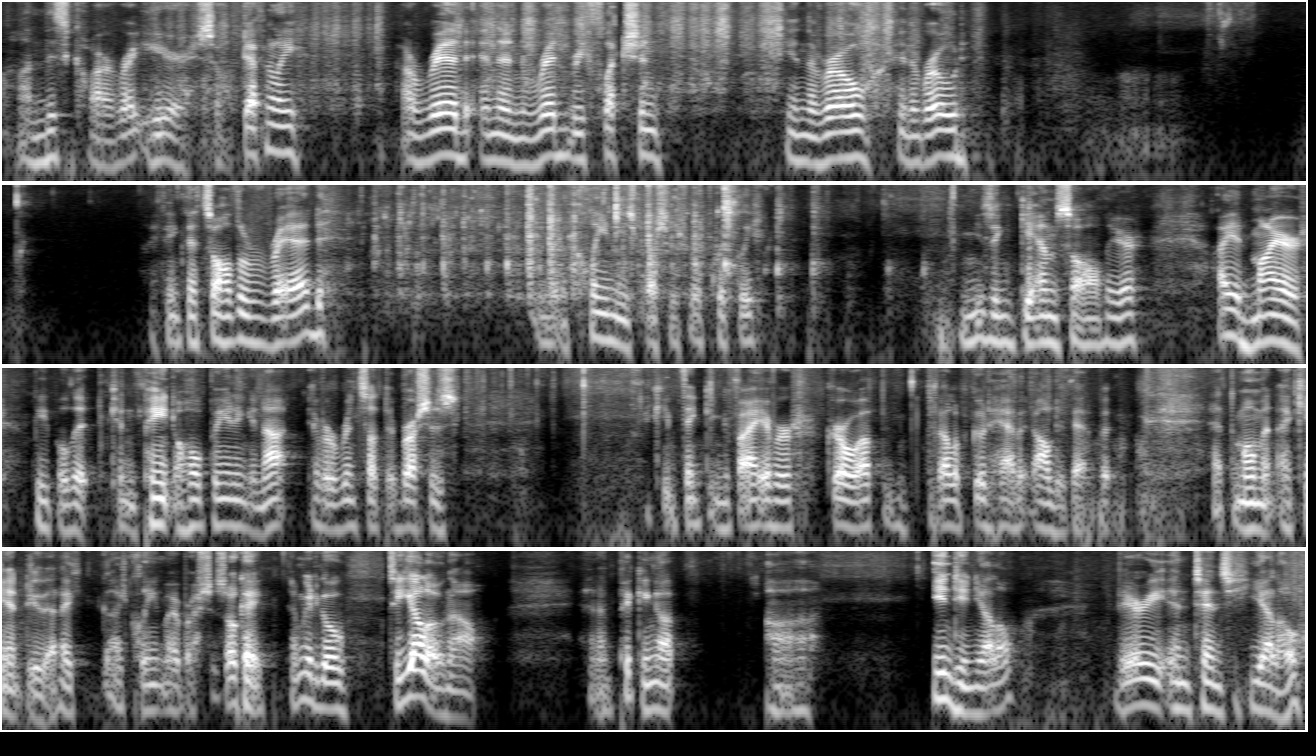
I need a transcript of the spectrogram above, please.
on this car right here. So definitely a red and then red reflection in the row in the road. I think that's all the red. I'm going to clean these brushes real quickly. I'm using Gamsol there. I admire people that can paint a whole painting and not ever rinse out their brushes. Keep thinking if I ever grow up and develop a good habit, I'll do that. But at the moment, I can't do that. I, I clean my brushes. Okay, I'm going to go to yellow now. And I'm picking up uh, Indian yellow, very intense yellow.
